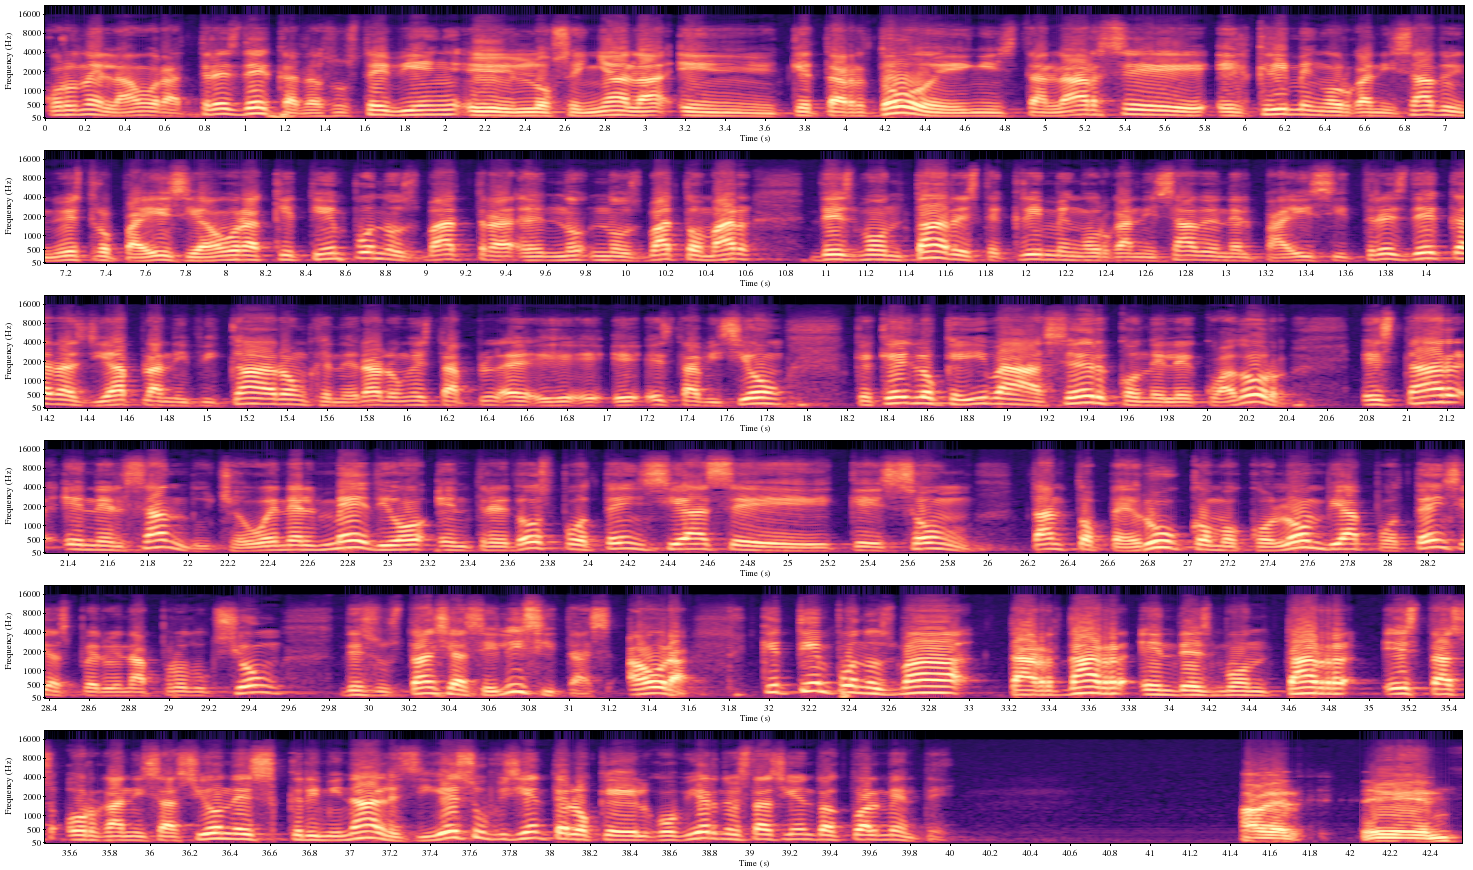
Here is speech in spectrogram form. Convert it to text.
Coronel, ahora, tres décadas, usted bien eh, lo señala, en que tardó en instalarse el crimen organizado en nuestro país y ahora qué tiempo nos va, a eh, nos va a tomar desmontar este crimen organizado en el país. Y tres décadas ya planificaron, generaron esta, eh, esta visión, que qué es lo que iba a hacer con el Ecuador, estar en el sándwich o en el medio entre dos potencias que son tanto Perú como Colombia, potencias, pero en la producción de sustancias ilícitas. Ahora, ¿qué tiempo nos va a tardar en desmontar estas organizaciones criminales? ¿Y es suficiente lo que el gobierno está haciendo actualmente? A ver, eh,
